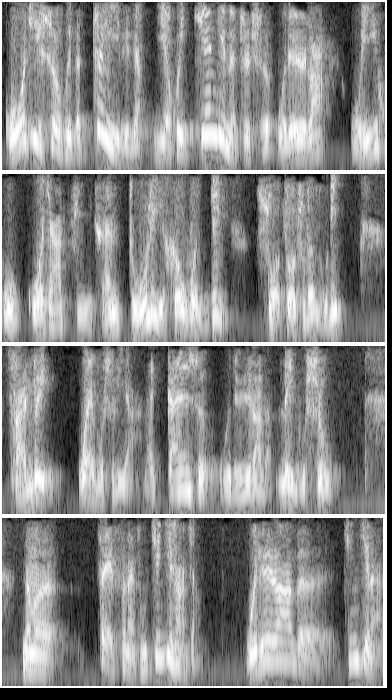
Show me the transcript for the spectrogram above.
国际社会的正义力量也会坚定的支持委内瑞拉维护国家主权、独立和稳定所做出的努力，反对外部势力啊来干涉委内瑞拉的内部事务。那么再次呢，从经济上讲，委内瑞拉的经济呢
